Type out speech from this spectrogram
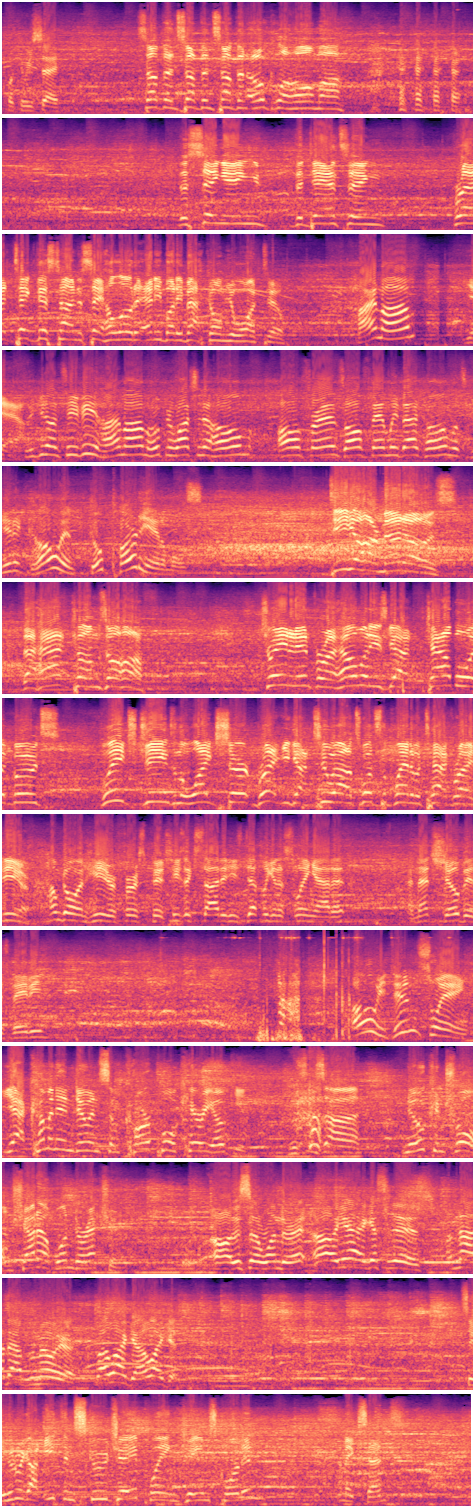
What can we say? Something, something, something, Oklahoma. the singing, the dancing. Brett, take this time to say hello to anybody back home you want to. Hi, Mom. Yeah. We get on TV. Hi, Mom. Hope you're watching at home. All friends, all family back home. Let's get it going. Go party animals. DR Meadows. The hat comes off. Traded in for a helmet. He's got cowboy boots, bleached jeans, and the white shirt. Brett, you got two outs. What's the plan of attack right here? I'm going here first pitch. He's excited. He's definitely going to swing at it. And that's showbiz, baby. Oh, he didn't swing. Yeah, coming in doing some carpool karaoke. This is uh, no control. Shout out One Direction. Oh, this is a One Direct. Oh yeah, I guess it is. I'm not that familiar, but I like it. I like it. See, who do we got? Ethan Scooje playing James Corden. That makes sense.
